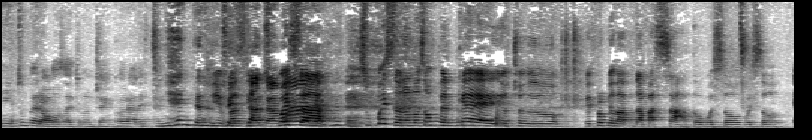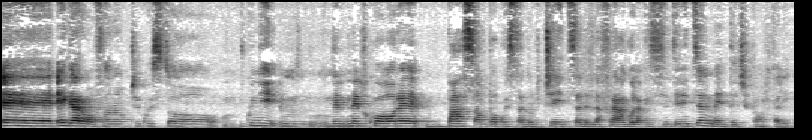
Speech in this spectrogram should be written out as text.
di tuberosa e tu non ci hai ancora detto niente, Io infatti su, questa, su questo non lo so perché io è proprio da, da passato questo, questo E, e garofano, c'è questo, quindi mm, nel, nel cuore passa un po' questa dolcezza della fragola che si sente inizialmente e ci porta lì.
